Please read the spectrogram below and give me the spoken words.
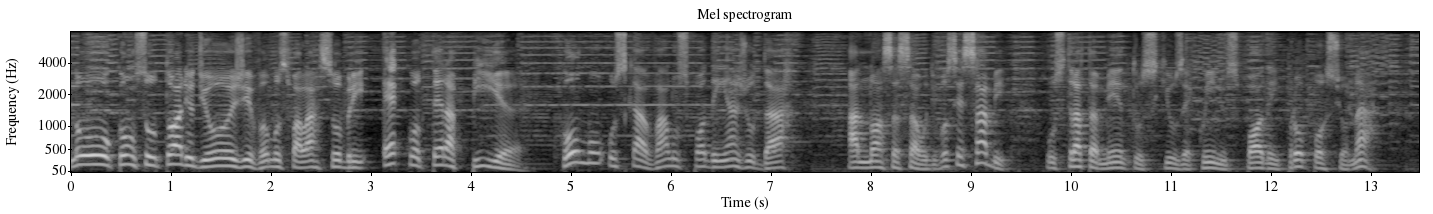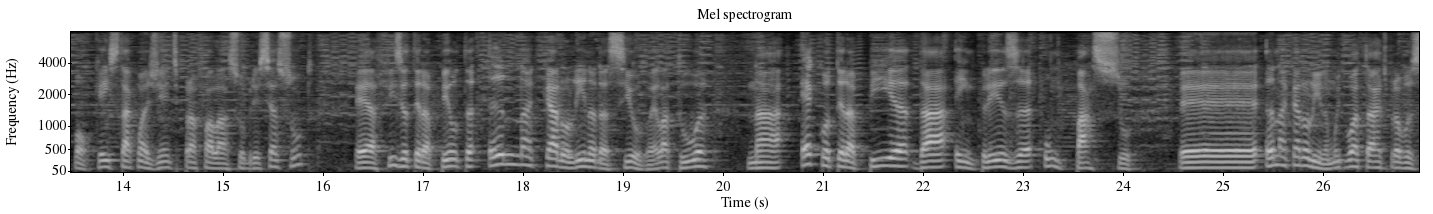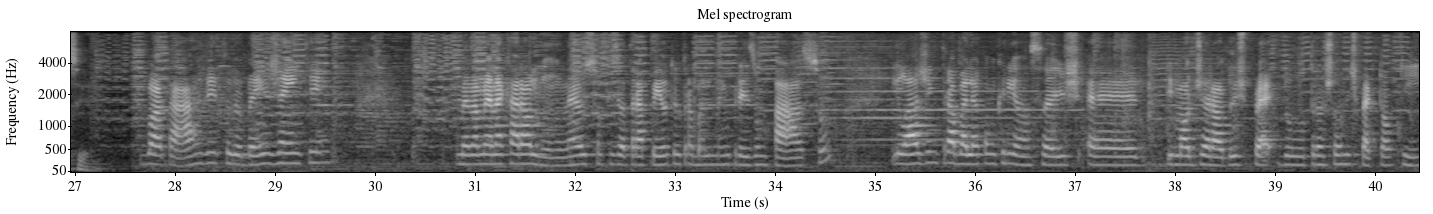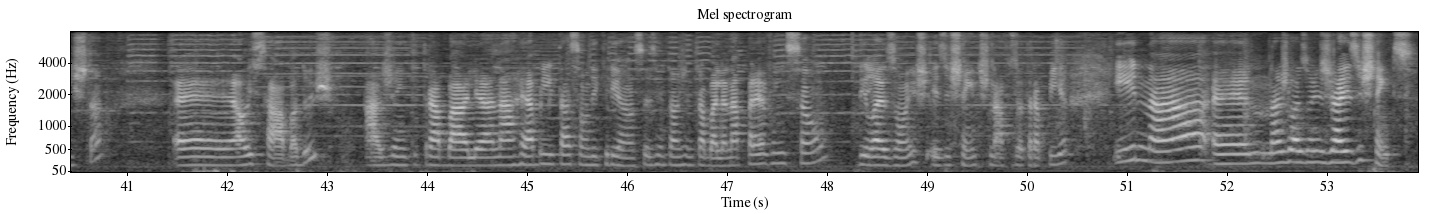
No consultório de hoje vamos falar sobre ecoterapia, como os cavalos podem ajudar a nossa saúde. Você sabe os tratamentos que os equinos podem proporcionar? Bom, quem está com a gente para falar sobre esse assunto é a fisioterapeuta Ana Carolina da Silva. Ela atua na ecoterapia da empresa Um Passo. É... Ana Carolina, muito boa tarde para você. Boa tarde, tudo bem, gente? Meu nome é Ana Carolina, eu sou fisioterapeuta, eu trabalho na empresa Um Passo. E lá a gente trabalha com crianças, é, de modo geral, do, do transtorno espectro autista, é, aos sábados. A gente trabalha na reabilitação de crianças, então a gente trabalha na prevenção de lesões existentes na fisioterapia e na, é, nas lesões já existentes.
